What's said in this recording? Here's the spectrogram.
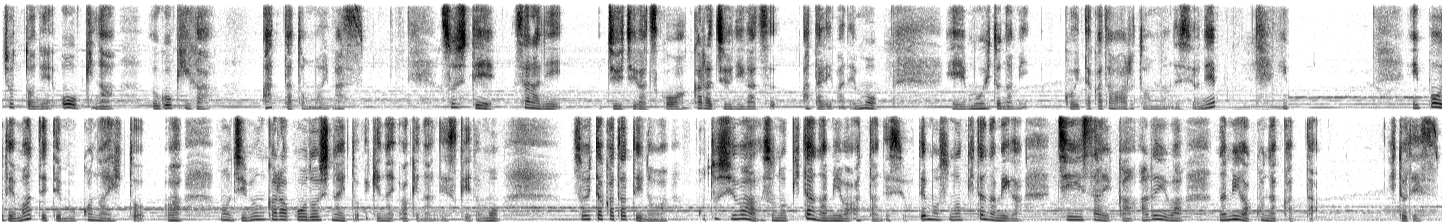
ちょっとね大きな動きがあったと思います。そしてさらに11月後半から12月あたりまでも、えー、もう一波こういった方はあると思うんですよね。一方で待ってても来ない人はもう自分から行動しないといけないわけなんですけれどもそういった方っていうのは今年はその来た波はあったんですよでもその来た波が小さいかあるいは波が来なかった人です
